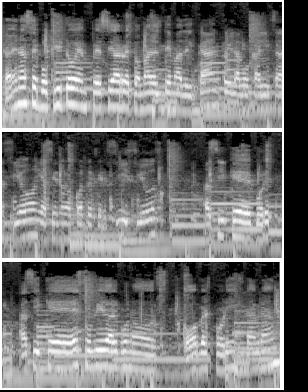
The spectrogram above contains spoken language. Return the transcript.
También hace poquito empecé a retomar el tema del canto y la vocalización y haciendo unos cuantos ejercicios. Así que, por, e, así que he subido algunos covers por Instagram.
